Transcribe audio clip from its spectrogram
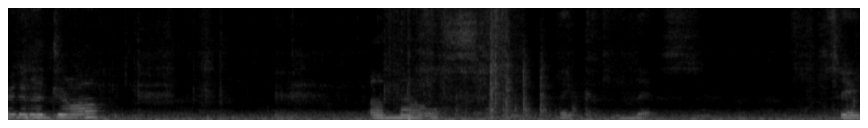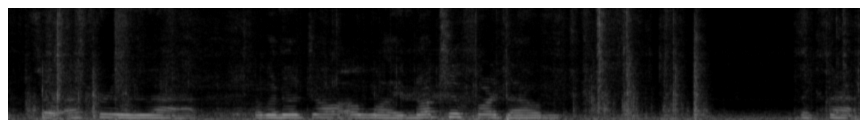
I'm gonna draw a mouse like this. See, so after that, I'm gonna draw a line not too far down like that.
